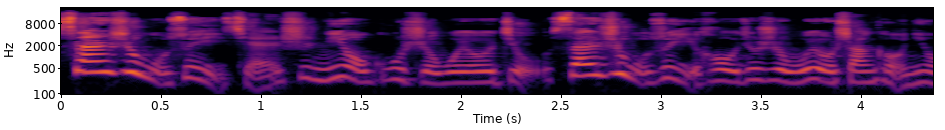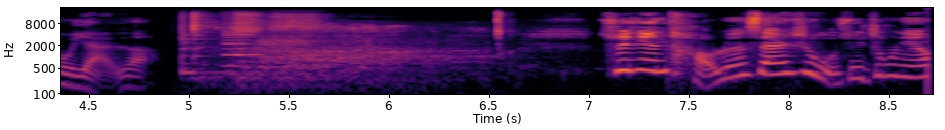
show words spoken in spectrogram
三十五岁以前是你有故事，我有酒；三十五岁以后就是我有伤口，你有盐了。最近讨论三十五岁中年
